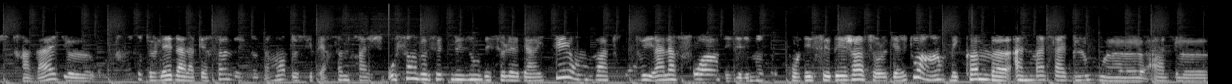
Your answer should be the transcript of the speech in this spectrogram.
qui travaillent euh, autour de l'aide à la personne et notamment de ces personnes fragiles. Au sein de cette maison des solidarités, on va trouver à la fois des éléments qu'on connaissait déjà sur le territoire, hein, mais comme euh, Annemasse Aglo euh, a le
